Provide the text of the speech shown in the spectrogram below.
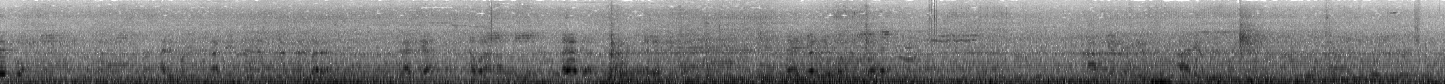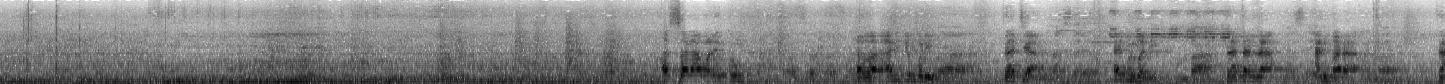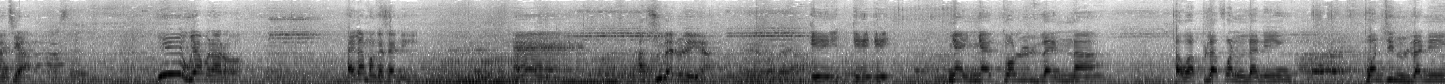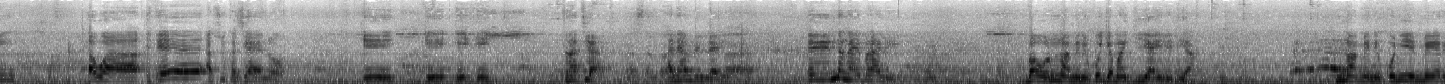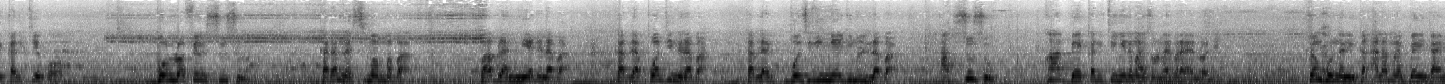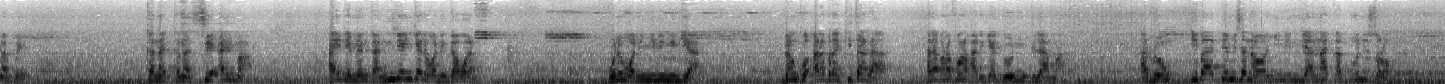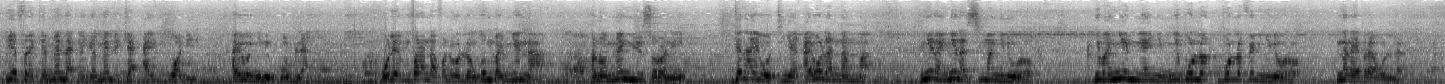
عليكم. السلام عليكم. هوا أنا كمبري ثلاثة. نعم. أي بلبلي نعم. ثلاثة لا. نعم. أنا برا Tatia. Ih, uya bararo. Ay la mangasa ni. Eh. Asube dole ya. Eh eh eh. Nya nya tolu lana. Awa plafone lani. Pontin lani. Awa eh asu kasi ya no. Eh eh eh eh. Tatia. Alhamdulillah. Eh nana ibrali. Bawo nuna mene ko jama ji ile dia. Nuna mene ko ni ye meilleure qualité ko. Bondo fen susu. Kadam na siman maba. Ko abla niele laba. Kabla ponti ni laba. Kabla bonsidi nejulu laba. A susu. Ko be qualité ni ma soro na ibrali lolé. Tonko nani ka alama gbe ka ma. Kana kana se ayma. Ay de men kan ndien kele woni gawal. Woni woni nyini ni dia. donc alabara kita la alabara fɔlɔ harikɛ doni dila ma a don i b'a denmisɛn na wa ɲini di a n'a ka doni sɔrɔ ye fɛɛrɛ kɛ mɛn na mɛn de kɛ a ye kɔ de a y'o ɲini k'o bila o de n fana na fɔ ne wolo ko n ba ɲɛ na a nɔ mɛn nin sɔrɔ nin jɛnɛ a y'o tiɲɛ a y'o la nam ma ɲɛna ɲɛna siman ɲini wɔrɔ ɲɛ ba ɲɛ nin ɲini ɲɛ bololɔfɛn ɲini wɔrɔ n nana i bara olu la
